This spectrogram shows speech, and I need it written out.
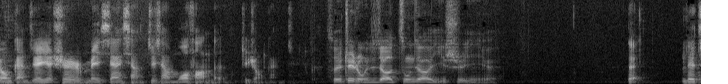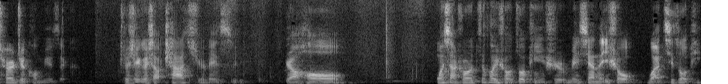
这种感觉也是梅西安想就想模仿的这种感觉所以这种就叫宗教仪式音乐。对，liturgical music，这是一个小插曲，类似于。然后，我想说最后一首作品是梅西安的一首晚期作品。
